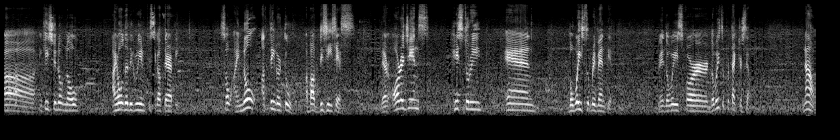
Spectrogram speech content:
uh, in case you don't know, I hold a degree in physical therapy. So I know a thing or two about diseases, their origins, history, and the ways to prevent it. Okay, the ways for the ways to protect yourself. Now,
